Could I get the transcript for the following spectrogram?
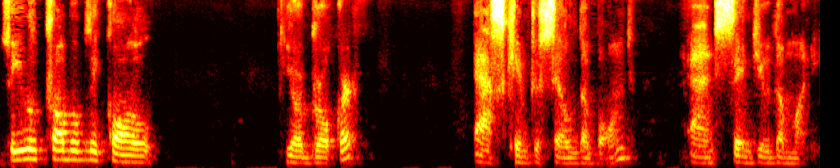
So you will probably call your broker, ask him to sell the bond, and send you the money.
